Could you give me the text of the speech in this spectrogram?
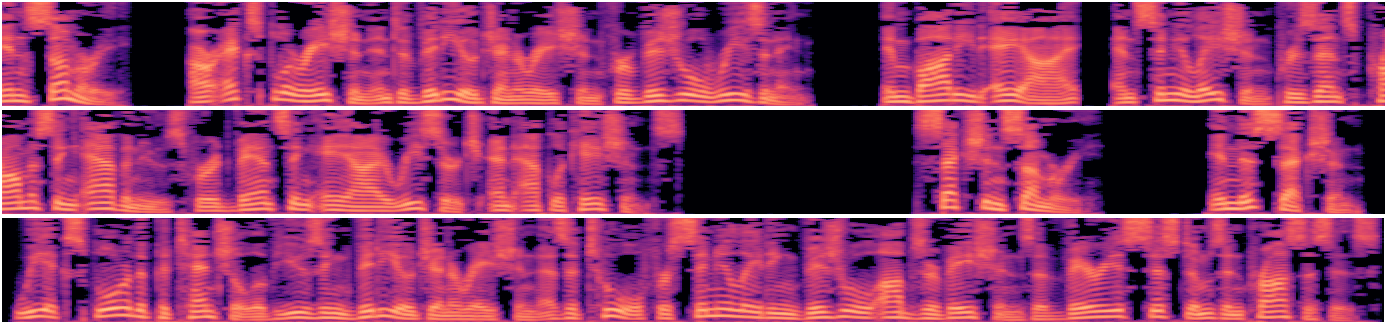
In summary, our exploration into video generation for visual reasoning Embodied AI and simulation presents promising avenues for advancing AI research and applications. Section Summary In this section, we explore the potential of using video generation as a tool for simulating visual observations of various systems and processes,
